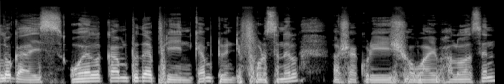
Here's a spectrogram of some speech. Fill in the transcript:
Hello guys, welcome to the free income twenty four channel. আশা করি সবাই ভালো আছেন।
